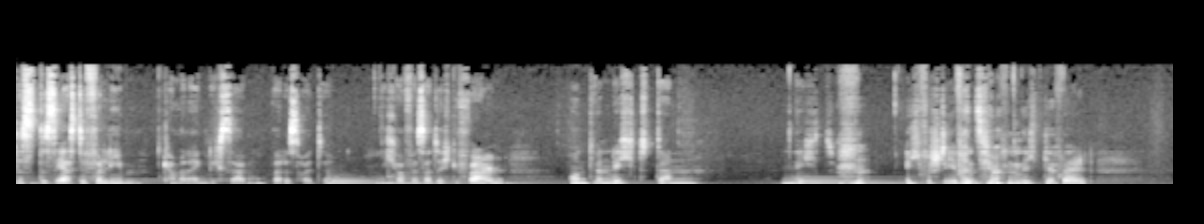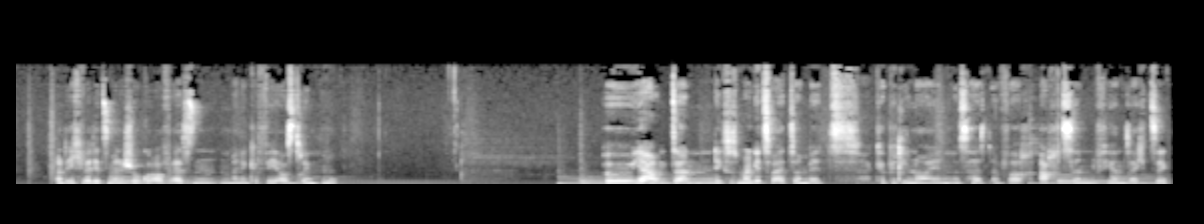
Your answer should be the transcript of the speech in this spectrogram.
das, das erste Verlieben, kann man eigentlich sagen, war das heute. Ich hoffe, es hat euch gefallen. Und wenn nicht, dann nicht. Ich verstehe, wenn es jemandem nicht gefällt. Und ich werde jetzt meine Schoko aufessen und meinen Kaffee austrinken. Äh, ja, und dann nächstes Mal geht es weiter mit Kapitel 9. Es heißt einfach 1864.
